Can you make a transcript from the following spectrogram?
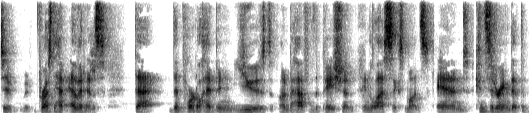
to for us to have evidence that the portal had been used on behalf of the patient in the last six months. And considering that the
